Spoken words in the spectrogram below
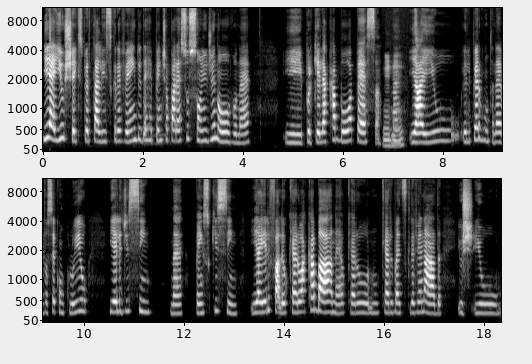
E aí o Shakespeare está ali escrevendo e de repente aparece o sonho de novo, né? E porque ele acabou a peça, uhum. né? E aí o, ele pergunta, né? Você concluiu? E ele diz sim, né? Penso que sim. E aí ele fala, eu quero acabar, né? Eu quero, não quero mais escrever nada. E o, e o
